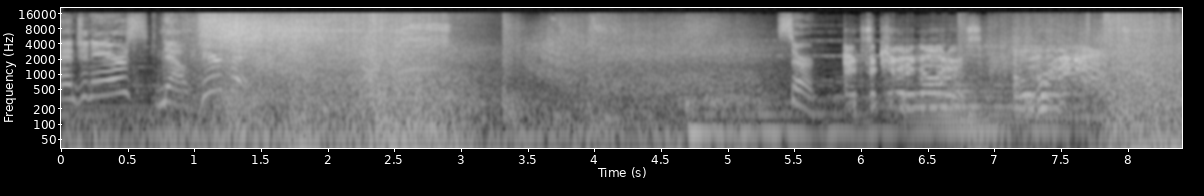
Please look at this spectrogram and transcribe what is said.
Engineers, now hear this! Sir, Executing orders. Moving out.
